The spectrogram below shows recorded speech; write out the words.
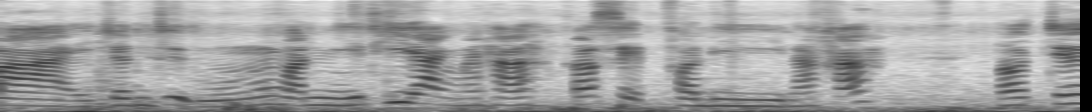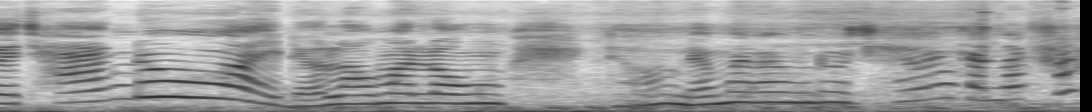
บ่ายจนถึงวันนี้เที่ยงนะคะ ก็เสร็จพอดีนะคะ เราเจอช้างด้วย เดี๋ยวเรามาลง เดี๋ยวเดี๋ยวมาลองดูช้างกันนะคะ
